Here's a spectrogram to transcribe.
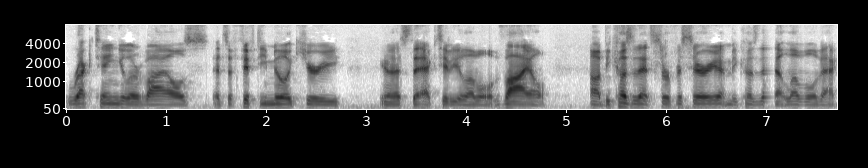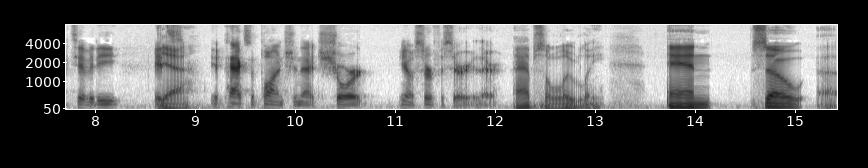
rectangular vials, it's a 50 millicurie you know that's the activity level vial uh, because of that surface area and because of that level of activity it's, Yeah. it packs a punch in that short, you know, surface area there. Absolutely. And so, uh,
